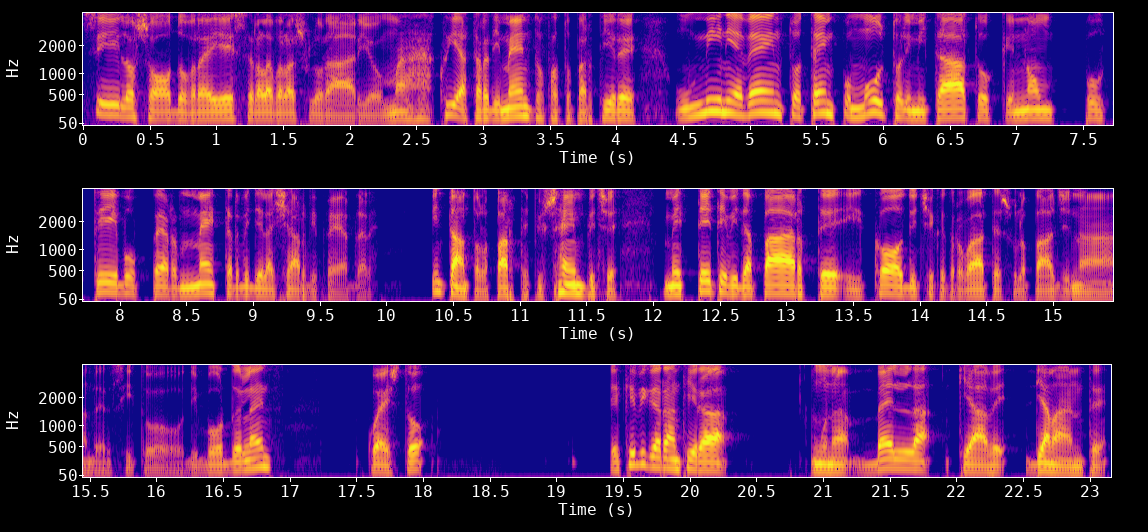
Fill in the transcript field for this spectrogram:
Sì, lo so, dovrei essere a lavorare sull'orario, ma qui a tradimento ho fatto partire un mini evento a tempo molto limitato che non potevo permettervi di lasciarvi perdere. Intanto la parte più semplice, mettetevi da parte il codice che trovate sulla pagina del sito di Borderlands, questo, e che vi garantirà una bella chiave diamante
